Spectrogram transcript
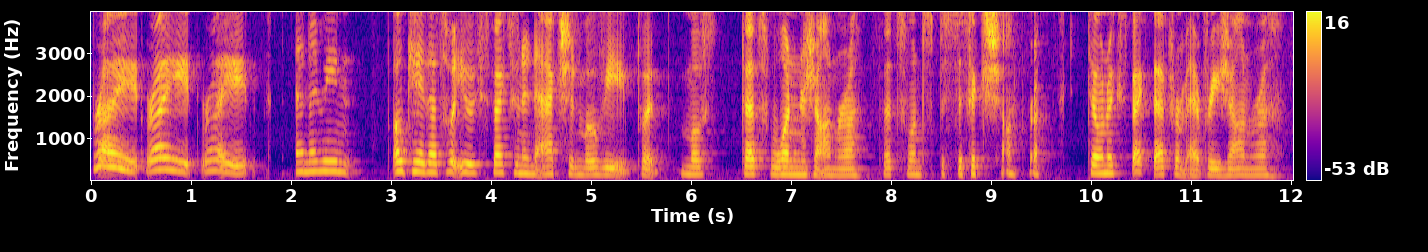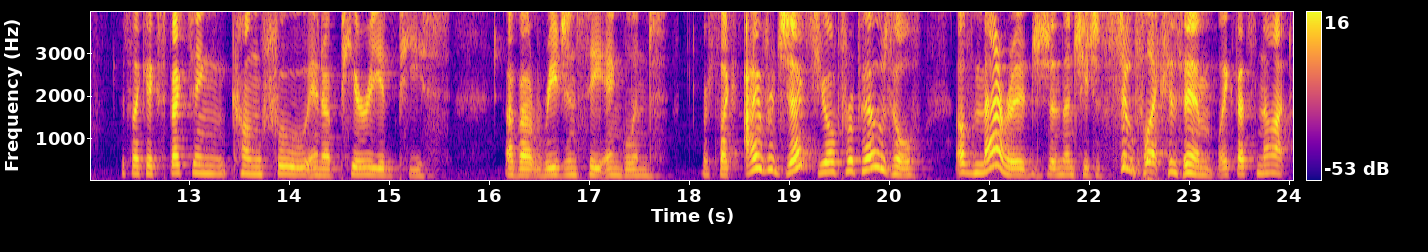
Right, right, right. And I mean, okay, that's what you expect in an action movie, but most that's one genre. That's one specific genre. Don't expect that from every genre. It's like expecting kung fu in a period piece about Regency England, where it's like, I reject your proposal of marriage, and then she just suplexes him. Like, that's not.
